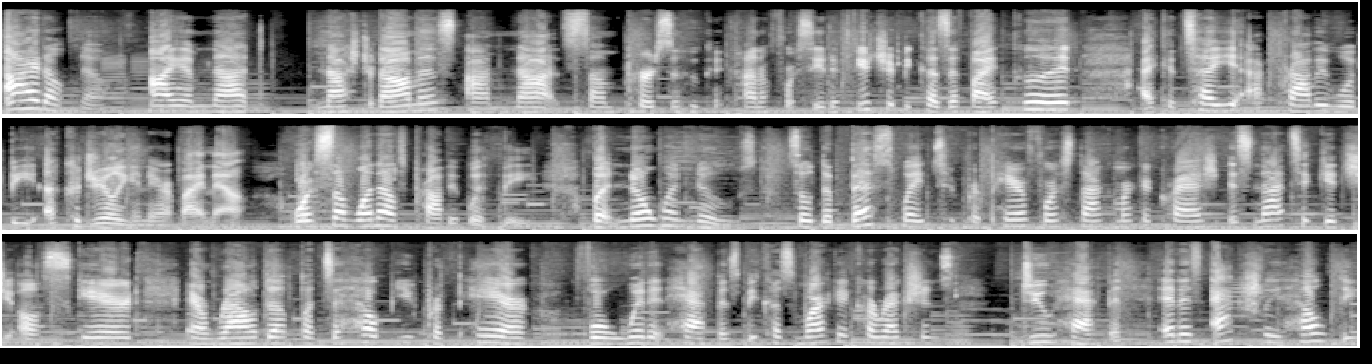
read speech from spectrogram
I don't know. I am not Nostradamus. I'm not some person who can kind of foresee the future because if I could, I could tell you I probably would be a quadrillionaire by now or someone else probably would be, but no one knows. So the best way to prepare for a stock market crash is not to get you all scared and riled up, but to help you prepare for when it happens because market corrections do happen and it's actually healthy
